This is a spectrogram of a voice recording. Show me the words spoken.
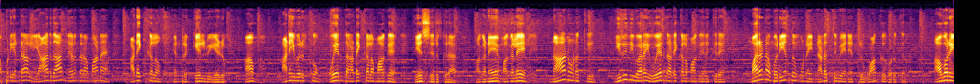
அப்படி என்றால் யார்தான் நிரந்தரமான அடைக்கலம் என்ற கேள்வி எழும். ஆம் அனைவருக்கும் உயர்ந்த அடைக்கலமாக இயேசு இருக்கிறார். மகனே மகளே நான் உனக்கு இறுதி வரை உயர்ந்த அடைக்கலமாக இருக்கிறேன். மரண பரியந்தம் உன்னை நடத்துவேன் என்று வாக்கு கொடுக்கிறார் அவரை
